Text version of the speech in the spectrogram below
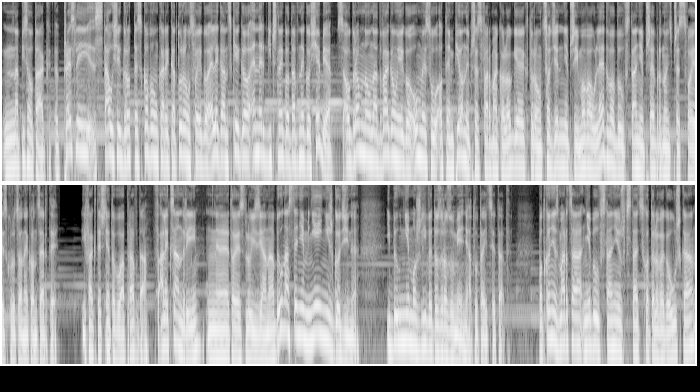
napisał tak: Presley stał się groteskową karykaturą swojego eleganckiego, energicznego, dawnego siebie. Z ogromną nadwagą jego umysł, otępiony przez farmakologię, którą codziennie przyjmował, ledwo był w stanie przebrnąć przez swoje skrócone koncerty. I faktycznie to była prawda. W Aleksandrii, e, to jest Luizjana, był na scenie mniej niż godzinę i był niemożliwy do zrozumienia. Tutaj cytat. Pod koniec marca nie był w stanie już wstać z hotelowego łóżka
